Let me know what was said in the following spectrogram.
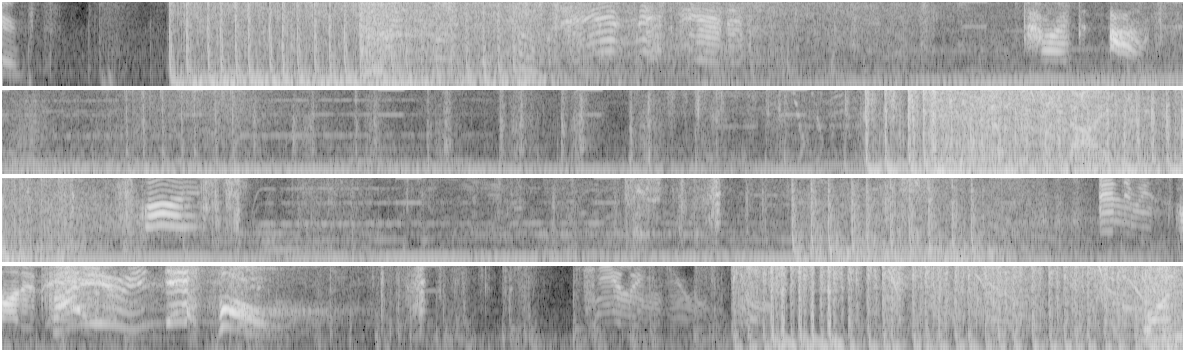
Here. Initiated. Turret out. Die. Bye. Enemy spotted. Fire in the hole! Healing you. One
